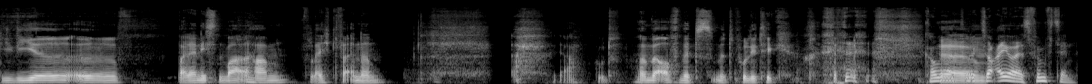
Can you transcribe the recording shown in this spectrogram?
die wir äh, bei der nächsten Wahl haben, vielleicht verändern. Ja, gut. Hören wir auf mit, mit Politik. Kommen wir ähm, zurück zu iOS 15.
